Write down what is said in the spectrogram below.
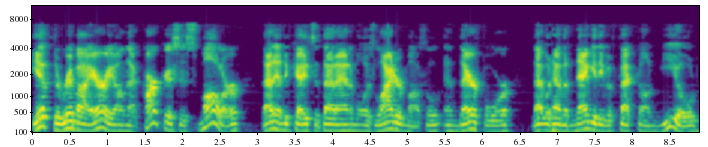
If the ribeye area on that carcass is smaller, that indicates that that animal is lighter muscled and therefore that would have a negative effect on yield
